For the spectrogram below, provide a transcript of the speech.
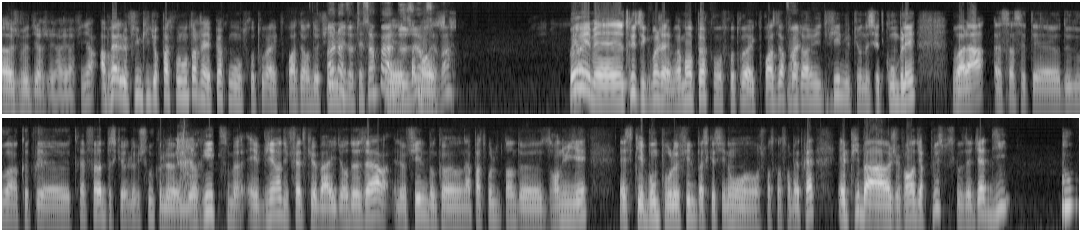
euh, je veux dire, je vais arriver à finir. Après, le film qui dure pas trop longtemps, j'avais peur qu'on se retrouve avec 3 heures de film. Ah non, sympas, Et deux ça heures m'aurait- ça va. Oui, Ouais. oui, mais le truc, c'est que moi, j'avais vraiment peur qu'on se retrouve avec 3 heures, 3 Ouais. heures et demie de film, et puis on essaie de combler. Voilà, Euh, ça, c'était euh, de nouveau un côté euh, très fun, parce que le- je trouve que le, le rythme est bien du fait que bah, il dure 2 heures, le film, donc euh, on n'a pas trop le temps de s'ennuyer. Et ce qui est bon pour le film, parce que sinon, on- je pense qu'on s'embêterait. Et puis, bah, je vais pas en dire plus, parce que vous avez déjà dit tout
